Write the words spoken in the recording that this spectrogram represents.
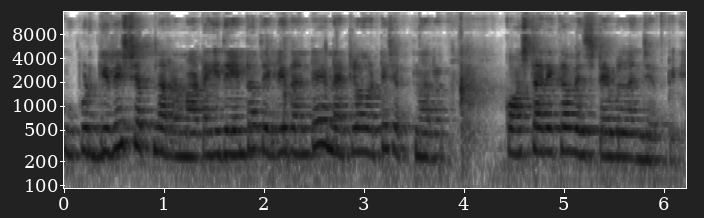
ఇప్పుడు గిరీష్ చెప్తున్నారు అనమాట ఇదేంటో తెలియదు అంటే నెట్లో కొట్టి చెప్తున్నారు. కోస్టారికా వెజిటేబుల్ అని చెప్పి.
